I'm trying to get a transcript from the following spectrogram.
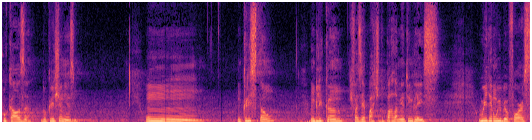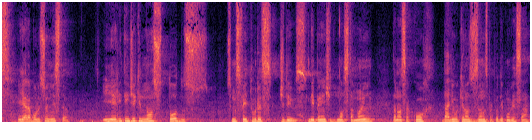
por causa do cristianismo. Um, um cristão anglicano que fazia parte do parlamento inglês, William Wilberforce, ele era abolicionista e ele entendia que nós todos somos feituras de Deus, independente do nosso tamanho, da nossa cor, da língua que nós usamos para poder conversar.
